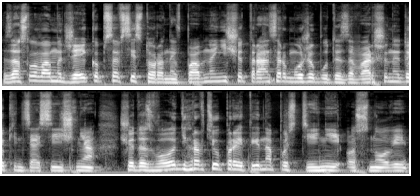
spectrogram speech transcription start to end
За словами Джейкобса, всі сторони впевнені, що трансфер може бути завершений до кінця січня, що дозволить гравцю перейти на постійній основі.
